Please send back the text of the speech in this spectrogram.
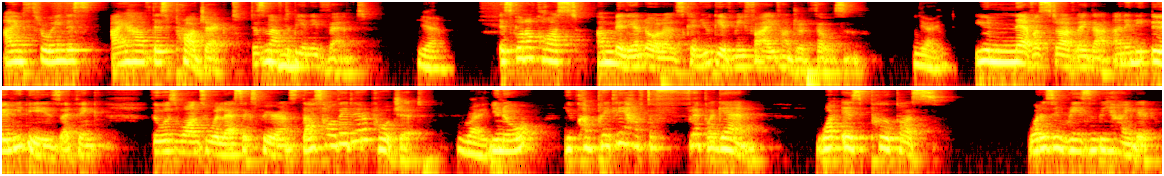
I'm throwing this, I have this project. Doesn't have to be mm-hmm. an event. yeah. It's going to cost a million dollars. Can you give me 500,000? Yeah. You never start like that. And in the early days, I think those ones who were less experienced, that's how they did approach it. Right. You know, you completely have to flip again. What is purpose? What is the reason behind it?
